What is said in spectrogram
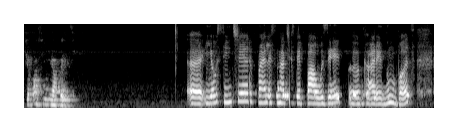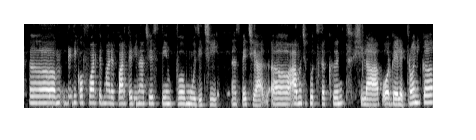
Ce pasiuni aveți? Uh, eu, sincer, mai ales în aceste pauze în care nu învăț, Ehm, dedic o foarte mare parte din acest timp muzicii în special. Ehm, am început să cânt și la orgă electronică,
